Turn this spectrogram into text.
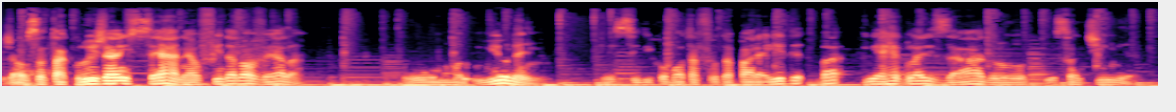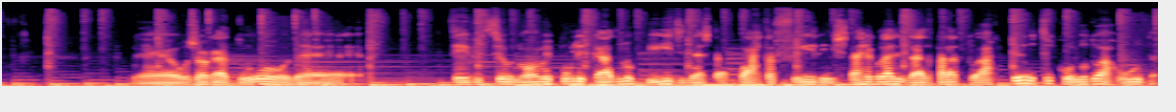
Já o Santa Cruz já encerra né, o fim da novela. O Milen decide com o Botafogo da Paraíba e é regularizado no, no Santinha. É, o jogador né, teve seu nome publicado no BID nesta quarta-feira e está regularizado para atuar pelo tricolor do Arruda.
